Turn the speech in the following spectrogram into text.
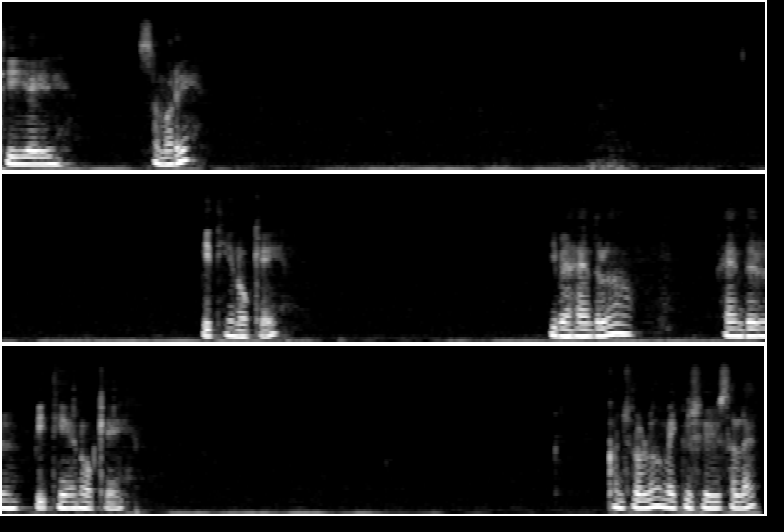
TA summary. btn OK. Event handler, handle btn OK. Controller make sure you select.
